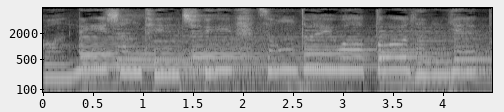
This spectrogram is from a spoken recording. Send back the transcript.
果你像天气，总对我不冷也不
